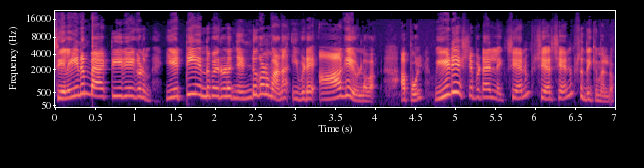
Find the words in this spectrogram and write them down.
ചിലയിനം ബാക്ടീരിയകളും എറ്റി എന്നു പേരുള്ള ഞണ്ടുകളുമാണ് ഇവിടെ ആകെയുള്ളവർ അപ്പോൾ വീഡിയോ ഇഷ്ടപ്പെട്ടാൽ ലൈക്ക് ചെയ്യാനും ഷെയർ ചെയ്യാനും ശ്രദ്ധിക്കുമല്ലോ.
